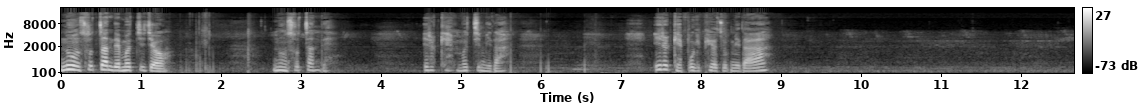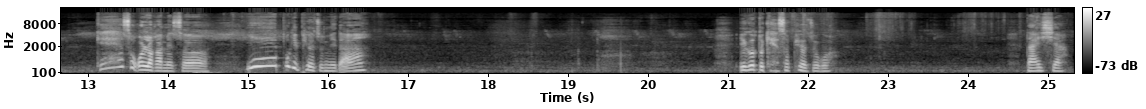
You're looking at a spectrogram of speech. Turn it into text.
눈 숫자인데 멋지죠? 눈 숫자인데 이렇게 멋집니다. 이렇게 예쁘게 피워줍니다. 계속 올라가면서 예쁘게 피워줍니다. 이것도 계속 피워주고 나이시야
